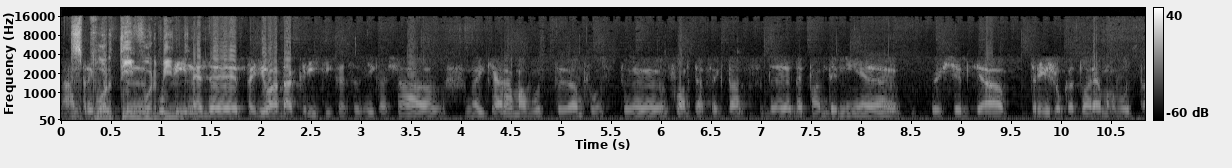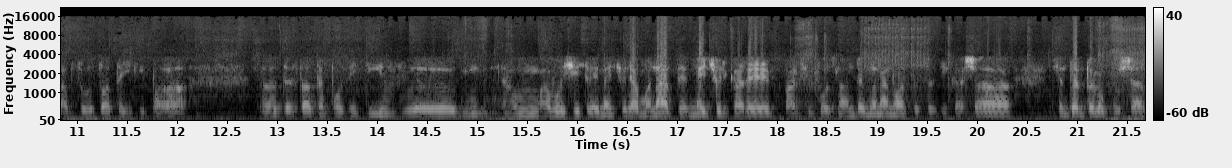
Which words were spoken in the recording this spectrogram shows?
Am Sportiv trecut, uh, vorbind. Cu bine de perioada critică, să zic așa. Noi chiar am avut, am fost uh, foarte afectați de, de pandemie. Cu excepția trei jucători, am avut absolut toată echipa uh, testată pozitiv. Uh, Am avut și trei meciuri amânate, meciuri care ar fi fost la îndemâna noastră, să zic așa. Suntem pe locul 6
